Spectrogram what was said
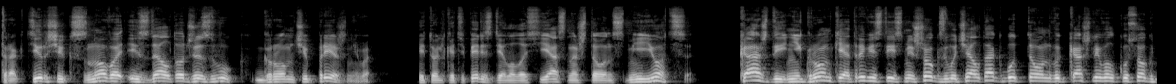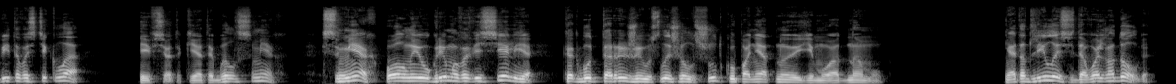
Трактирщик снова издал тот же звук, громче прежнего. И только теперь сделалось ясно, что он смеется. Каждый негромкий отрывистый смешок звучал так, будто он выкашливал кусок битого стекла. И все-таки это был смех. Смех, полный угрюмого веселья, как будто Рыжий услышал шутку, понятную ему одному. Это длилось довольно долго.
